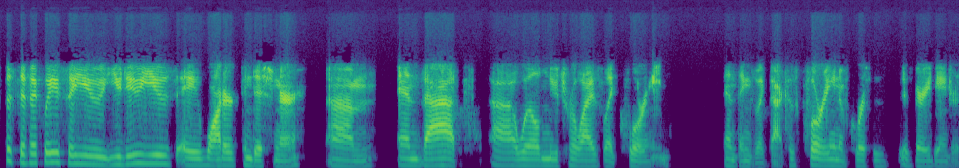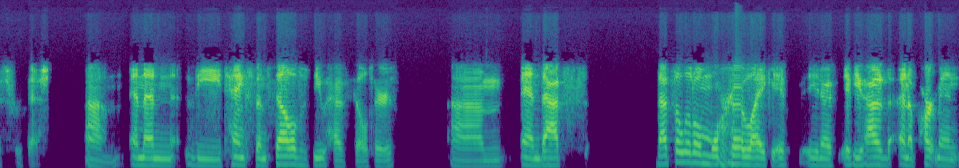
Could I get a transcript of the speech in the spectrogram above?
specifically. So you you do use a water conditioner, um, and that uh, will neutralize like chlorine and things like that, because chlorine, of course, is, is very dangerous for fish. Um, and then the tanks themselves do have filters, um, and that's that's a little more like if you know if, if you had an apartment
